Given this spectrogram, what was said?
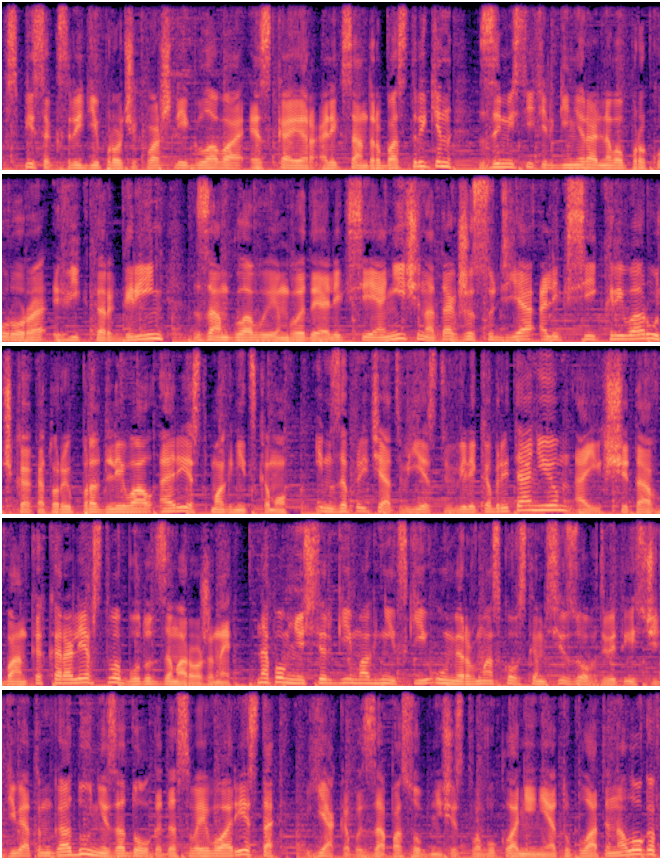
В список среди прочих вошли глава СКР Александр Бастрыкин, заместитель генерального прокурора Виктор Гринь, замглавы МВД Алексей Аничин, а также судья Алексей Криворучка, который продлевал арест Магнитскому. Им запретят въезд в Великобританию, а их счета в банках королевства будут заморожены. Напомню, Сергей Магнитский умер в московском СИЗО в 2009 году, незадолго до своего ареста, якобы за пособничества в уклонении от уплаты налогов,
